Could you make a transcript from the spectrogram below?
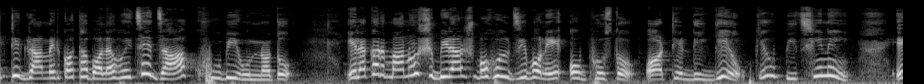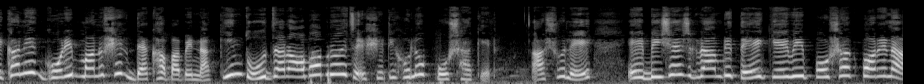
একটি গ্রামের কথা বলা হয়েছে যা খুবই উন্নত। এলাকার মানুষ বিলাসবহুল জীবনে অভ্যস্ত, অর্থের দিক দিয়েও কেউ পিছিয়ে নেই। এখানে গরিব মানুষের দেখা পাবেন না, কিন্তু যারা অভাব রয়েছে সেটি হলো পোশাকের। আসলে এই বিশেষ গ্রামটিতে কেউই পোশাক পরে না।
